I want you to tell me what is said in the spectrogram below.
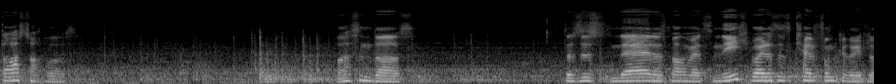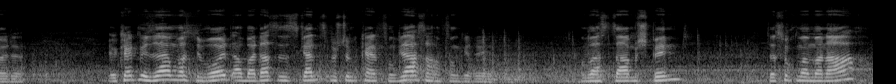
Da ist doch was. Was ist denn das? Das ist... Nee, das machen wir jetzt nicht, weil das ist kein Funkgerät, Leute. Ihr könnt mir sagen, was ihr wollt, aber das ist ganz bestimmt kein Funk. Da ist doch ein Funkgerät. Und was da spinnt, das gucken wir mal nach.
